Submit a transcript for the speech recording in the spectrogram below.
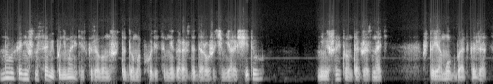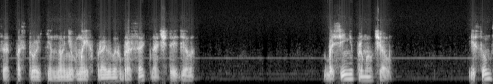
«Ну, вы, конечно, сами понимаете, — сказал он, — что дом обходится мне гораздо дороже, чем я рассчитывал. Не мешает вам также знать, что я мог бы отказаться от постройки, но не в моих правилах бросать начатое дело. Бассини промолчал. И Сомс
